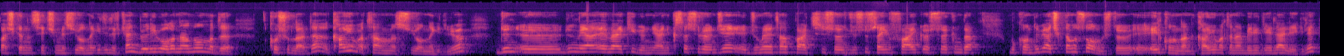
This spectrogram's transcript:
başkanın seçilmesi yoluna gidilirken böyle bir olanağın olmadığı koşullarda kayyum atanması yoluna gidiliyor. Dün e, dün veya evvelki gün yani kısa süre önce e, Cumhuriyet Halk Partisi sözcüsü Sayın Faik Öztürk'ün da bu konuda bir açıklaması olmuştu. E, el konulan kayyum atanan belediyelerle ilgili.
